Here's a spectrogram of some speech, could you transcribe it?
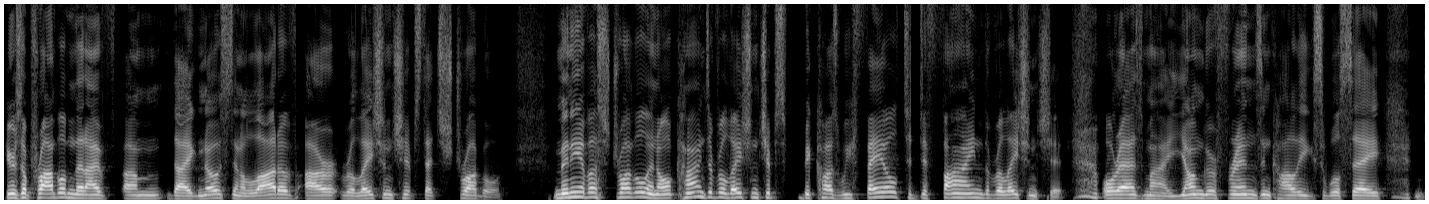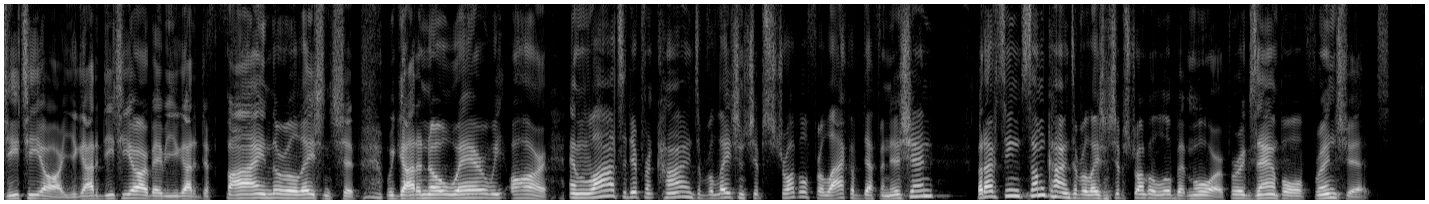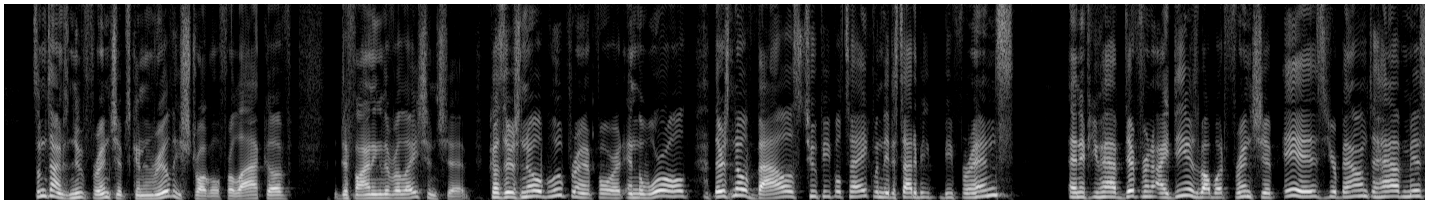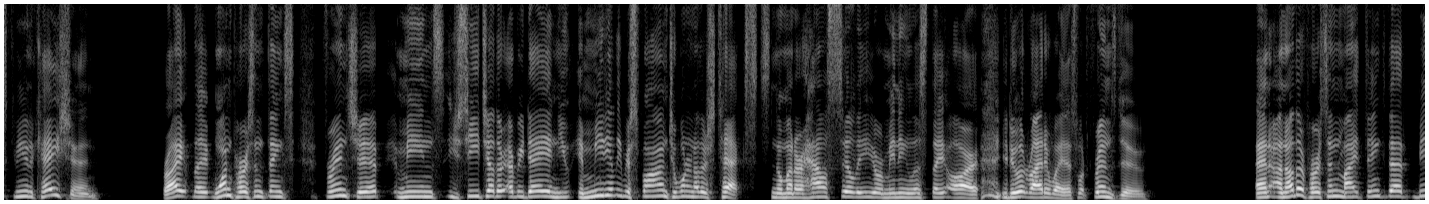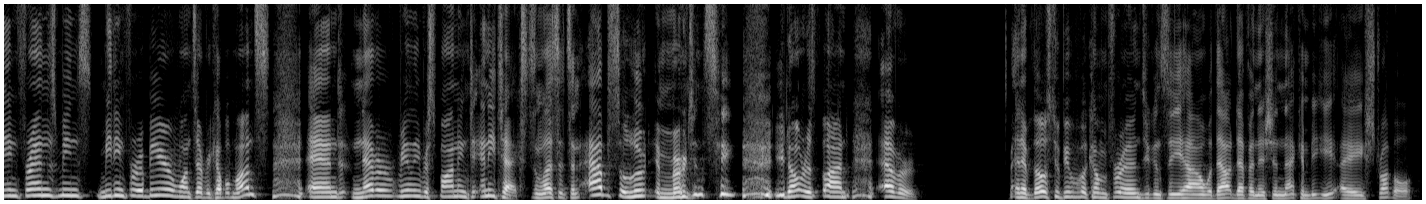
Here's a problem that I've um, diagnosed in a lot of our relationships that struggle. Many of us struggle in all kinds of relationships because we fail to define the relationship. Or, as my younger friends and colleagues will say, DTR. You got to DTR, baby. You got to define the relationship. We got to know where we are. And lots of different kinds of relationships struggle for lack of definition but I've seen some kinds of relationships struggle a little bit more. For example, friendships. Sometimes new friendships can really struggle for lack of defining the relationship because there's no blueprint for it in the world. There's no vows two people take when they decide to be, be friends. And if you have different ideas about what friendship is, you're bound to have miscommunication right? Like one person thinks friendship means you see each other every day and you immediately respond to one another's texts, no matter how silly or meaningless they are. You do it right away. That's what friends do. And another person might think that being friends means meeting for a beer once every couple months and never really responding to any texts unless it's an absolute emergency. you don't respond ever. And if those two people become friends, you can see how, without definition, that can be a struggle.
